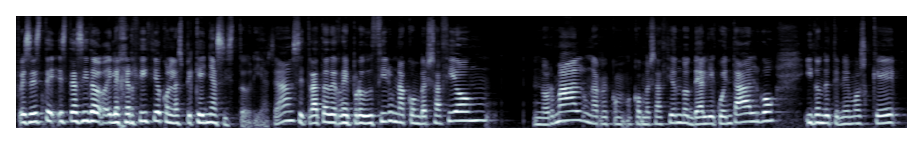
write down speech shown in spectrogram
Pues este, este, ha sido el ejercicio con las pequeñas historias. ¿ya? Se trata de reproducir una conversación normal, una conversación donde alguien cuenta algo y donde tenemos que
